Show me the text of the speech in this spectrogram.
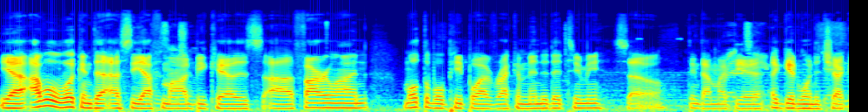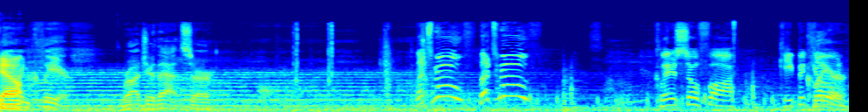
Yeah, I will look into SEF mod because uh, Fireline, multiple people have recommended it to me, so I think that might be a, a good one to check there out. and clear. Roger that, sir. Let's move. Let's move. Clear so far. Keep it Clear.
